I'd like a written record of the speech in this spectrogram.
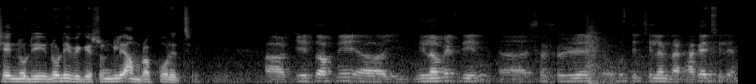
সেই নোটি নোটিফিকেশনগুলি আমরা করেছি। আর যেহেতু আপনি নিলামের দিন সশরীরে উপস্থিত ছিলেন না ঢাকায় ছিলেন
